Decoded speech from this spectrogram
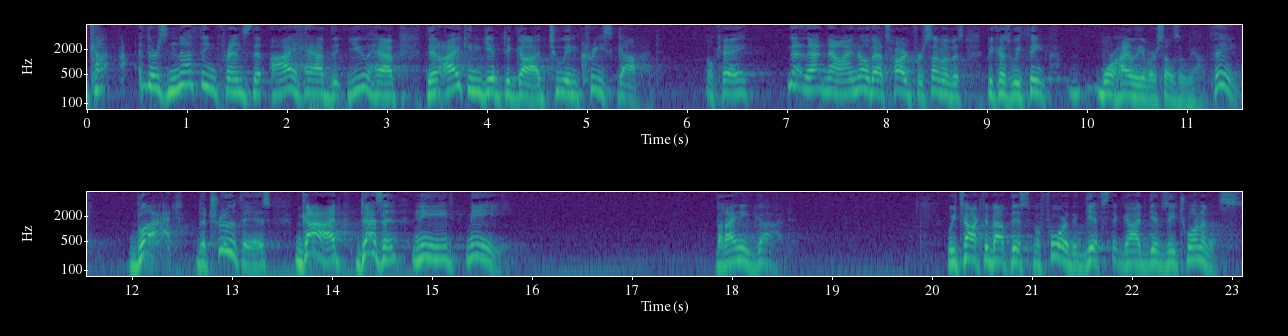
God, there's nothing, friends, that I have that you have that I can give to God to increase God. Okay? Now, that, now I know that's hard for some of us because we think more highly of ourselves than we ought to think. But the truth is, God doesn't need me. But I need God. We talked about this before the gifts that God gives each one of us.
